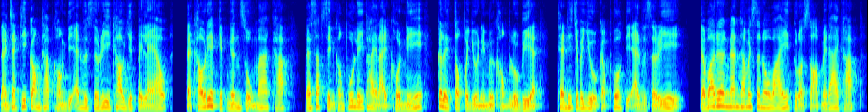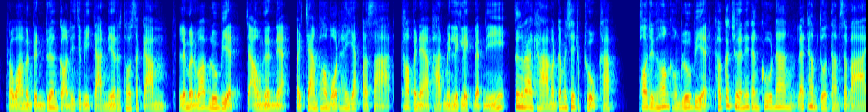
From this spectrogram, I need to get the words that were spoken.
หลังจากที่กองทัพของ The Adversary เข้ายึดไปแล้ว แต่เขาเรียกเก็บเงินสูงมากครับ และทรัพย์สินของผู้ลี้ภัยหลายคนนี้ ก็เลยตกไปอยู่ในมือของบลูเบียดแทนที่จะไปอยู่กับพวก The Adversary แต่ว่าเรื่องนั้นทำให้สโนไวท์ตรวจสอบไม่ได้ครับ เพราะว่ามันเป็นเรื่องก่อนที่จะมีการเนรโทษกรรม และเหมือนว่าบลูเบียดจะเอาเงินเนี่ยไปจ้างพ่อมดให้ยัดปราสาท เข้าไปในอพาร์ตเมนต์เล็ก ๆ แบบนี้ ซึ่งราคามันก็ไม่ใช่ถูกๆครับพอถึงห้องของบลูเบียดเขาก็เชิญให้ทั้งคู่นั่ง และทำตัวตามสบาย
